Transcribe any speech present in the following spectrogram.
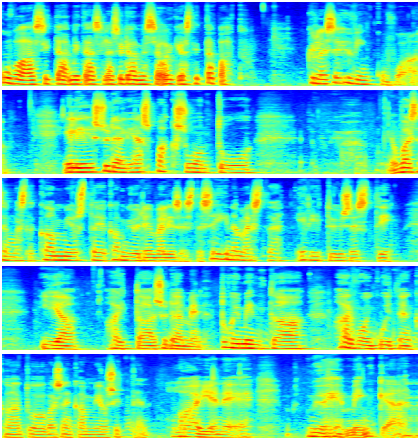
kuvaa sitä, mitä sillä sydämessä oikeasti tapahtuu? Kyllä se hyvin kuvaa. Eli sydänlihas paksuuntuu vasemmasta kammiosta ja kammioiden välisestä seinämästä erityisesti ja haittaa sydämen toimintaa. Harvoin kuitenkaan tuo vasenkammio sitten laajenee myöhemminkään.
